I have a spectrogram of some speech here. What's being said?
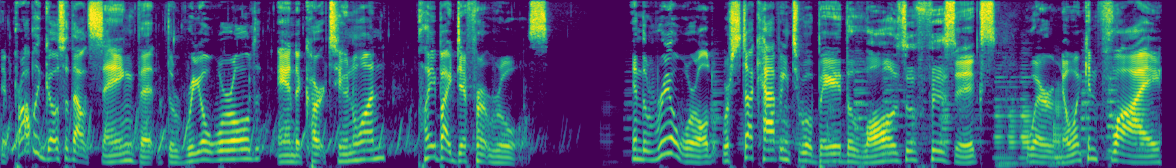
It probably goes without saying that the real world and a cartoon one play by different rules. In the real world, we're stuck having to obey the laws of physics, where no one can fly,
